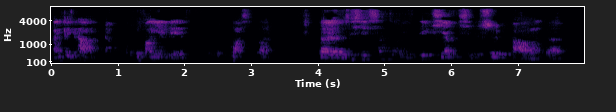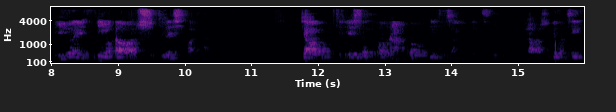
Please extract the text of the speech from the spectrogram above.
呃对抗，然后攻防演练，还有过网行动。呃，这些相较于 CTF 其实是把我们的理论应用到实际的情况下，将这些渗透，然后定级奖励的技术到实际环境，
